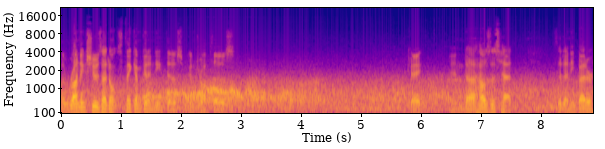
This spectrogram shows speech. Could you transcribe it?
The running shoes, I don't think I'm going to need those. I'm going to drop those. Okay. And uh, how's this hat? Is it any better?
